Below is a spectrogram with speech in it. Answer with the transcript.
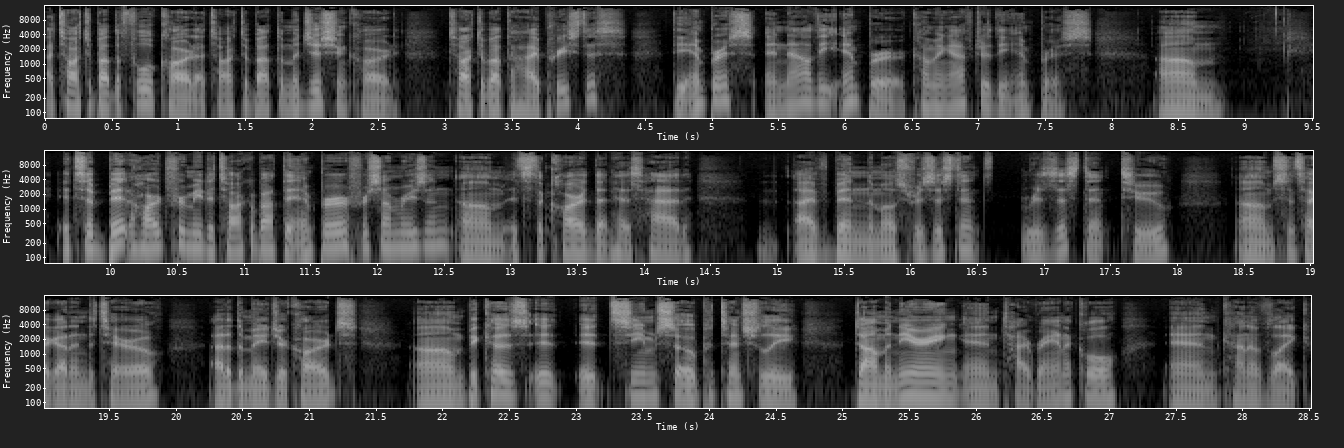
I talked about the Fool card. I talked about the Magician card. Talked about the High Priestess, the Empress, and now the Emperor coming after the Empress. Um, it's a bit hard for me to talk about the Emperor for some reason. Um, it's the card that has had I've been the most resistant resistant to um, since I got into tarot out of the major cards um, because it it seems so potentially domineering and tyrannical and kind of like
